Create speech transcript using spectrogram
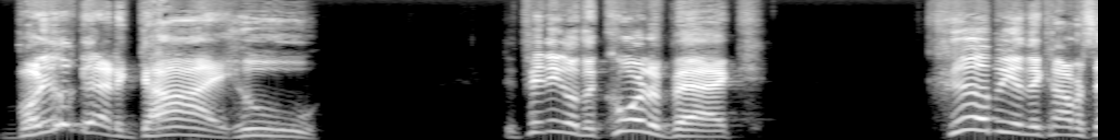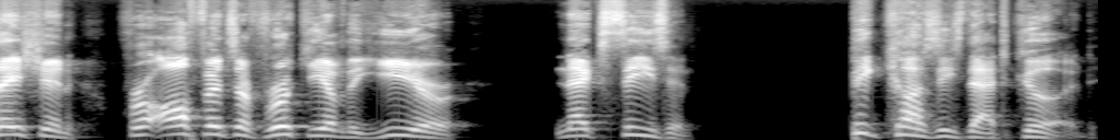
But you're looking at a guy who, depending on the quarterback, could be in the conversation for offensive rookie of the year next season because he's that good.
